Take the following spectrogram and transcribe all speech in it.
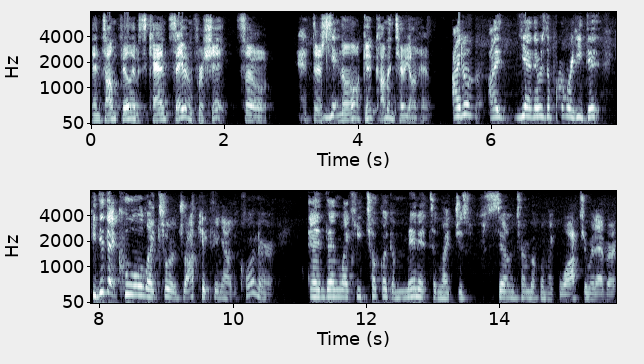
And Tom Phillips can't save him for shit. So there's Yeah. no good commentary on him. I don't. I yeah. There was the part where he did he did that cool like sort of drop kick thing out of the corner, and then like he took like a minute to like just sit on the turnbuckle and like watch or whatever.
